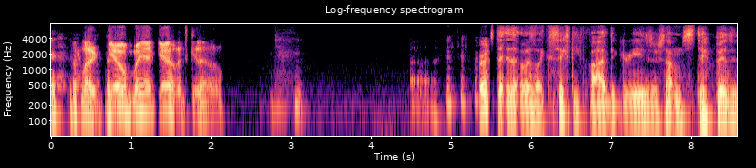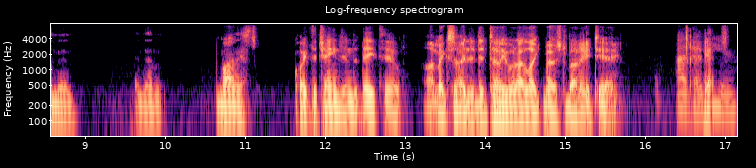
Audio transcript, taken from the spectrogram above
I'm like, go, man, go. Let's get home. First day that was like 65 degrees or something stupid, and then and then minus. Quite the change into day two. I'm excited to tell you what I like most about ATA. I'd like Yeah. to hear.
